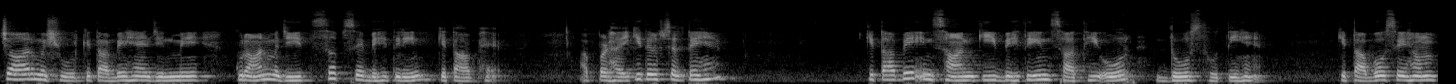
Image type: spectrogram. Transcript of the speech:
चार मशहूर किताबें हैं, जिनमें कुरान मजीद सबसे बेहतरीन किताब है। अब पढ़ाई की तरफ़ चलते हैं। किताबें इंसान की बेहतरीन साथी और दोस्त होती हैं। किताबों से हम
